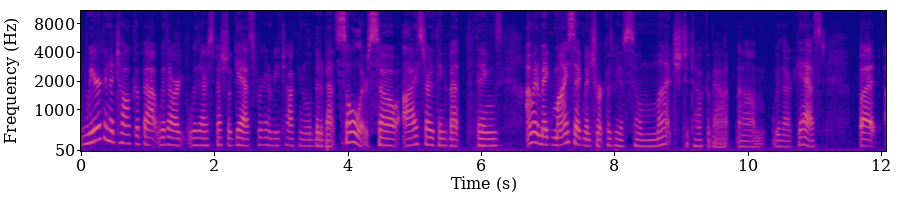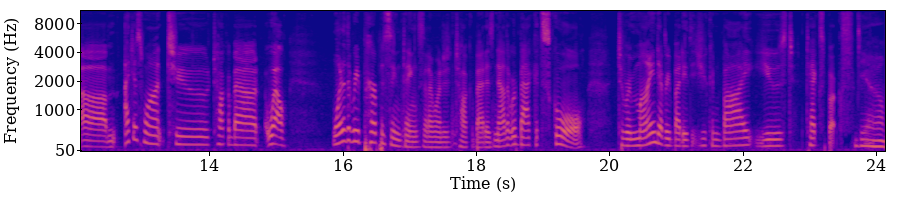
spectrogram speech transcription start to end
we're going to talk about with our with our special guest. We're going to be talking a little bit about solar. So I started thinking about things. I'm going to make my segment short because we have so much to talk about um, with our guest. But um, I just want to talk about well, one of the repurposing things that I wanted to talk about is now that we're back at school, to remind everybody that you can buy used textbooks. Yeah,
